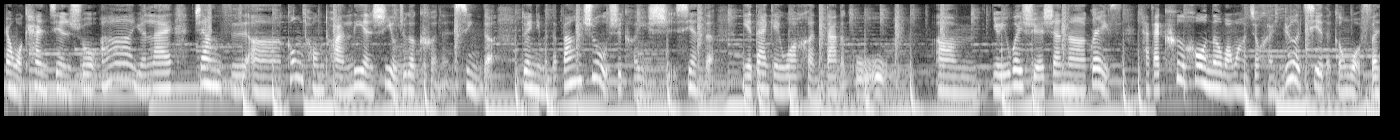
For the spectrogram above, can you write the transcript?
让我看见说啊，原来这样子呃，共同团练是有这个可能性的，对你们的帮助是可以实现的，也带给我很大的鼓舞。嗯，有一位学生呢，Grace，她在课后呢，往往就很热切地跟我分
